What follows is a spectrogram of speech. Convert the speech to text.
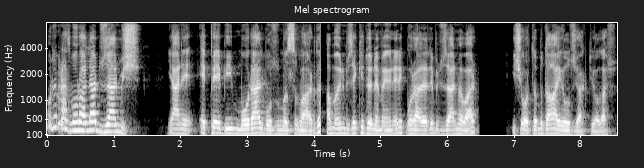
Orada biraz moraller düzelmiş. Yani epey bir moral bozulması vardı ama önümüzdeki döneme yönelik morallerde bir düzelme var. İş ortamı daha iyi olacak diyorlar.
